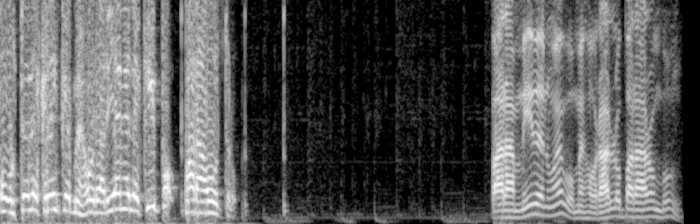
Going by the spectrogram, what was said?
¿O ustedes creen que mejorarían el equipo para otro? Para mí, de nuevo, mejorarlo para Aaron Boone.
